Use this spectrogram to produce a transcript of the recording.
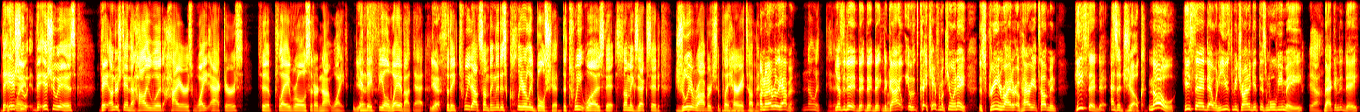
The Explain. issue the issue is they understand that Hollywood hires white actors to play roles that are not white. Yes. And they feel a way about that. Yes. So they tweet out something that is clearly bullshit. The tweet was that some exec said Julia Roberts should play Harriet Tubman. Oh no, that really happened. No, it didn't. Yes, it did. The, the, the, the guy, it, was, it came from a Q&A. The screenwriter of Harriet Tubman, he said that. As a joke. No, he said that when he used to be trying to get this movie made Yeah. back in the day,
